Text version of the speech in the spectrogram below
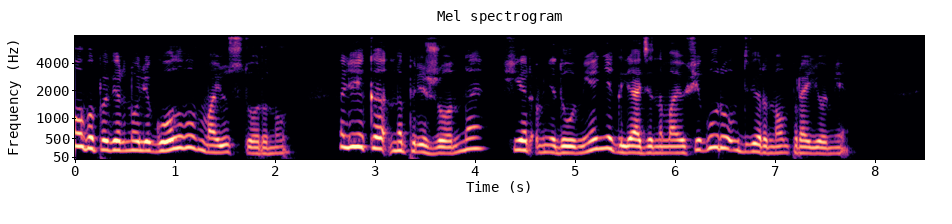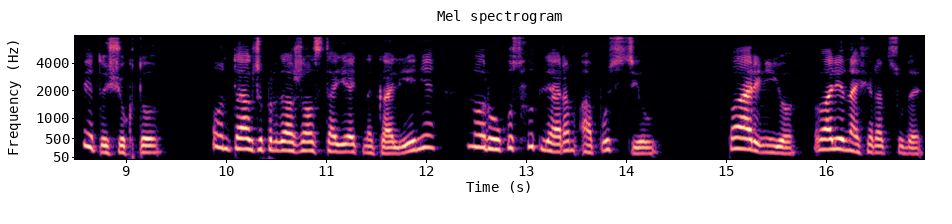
Оба повернули голову в мою сторону. Лика напряженная, Хер в недоумении, глядя на мою фигуру в дверном проеме. «Это еще кто?» Он также продолжал стоять на колене, но руку с футляром опустил. «Парень ее, вали нахер отсюда!»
